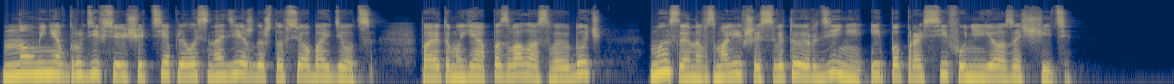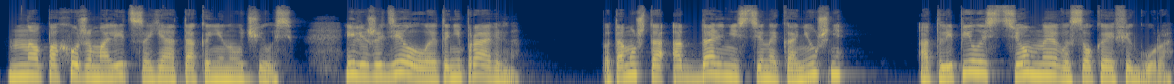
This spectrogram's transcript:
Но у меня в груди все еще теплилась надежда, что все обойдется, поэтому я позвала свою дочь, мысленно взмолившись святой Ирдине и попросив у нее о защите. Но, похоже, молиться я так и не научилась. Или же делала это неправильно потому что от дальней стены конюшни отлепилась темная высокая фигура.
